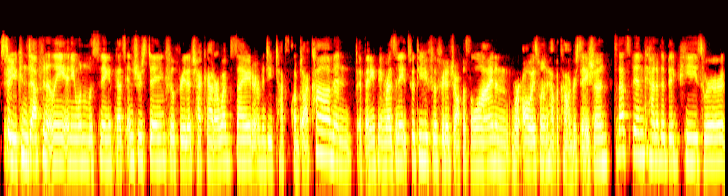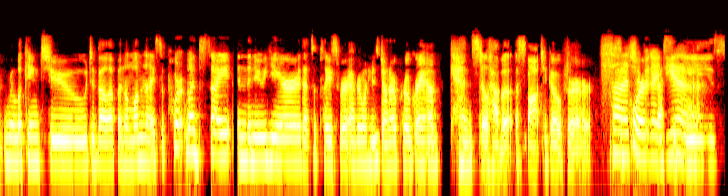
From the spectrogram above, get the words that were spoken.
So you can definitely, anyone listening, if that's interesting, feel free to check out our website, urbandetoxclub.com, and if anything resonates with you, feel free to drop us a line and we're always willing to have a conversation. So that's been kind of a big piece. We're, we're looking to develop an alumni support website in the new year. That's a place where everyone who's done our program can still have a, a spot to go for Such support recipes.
